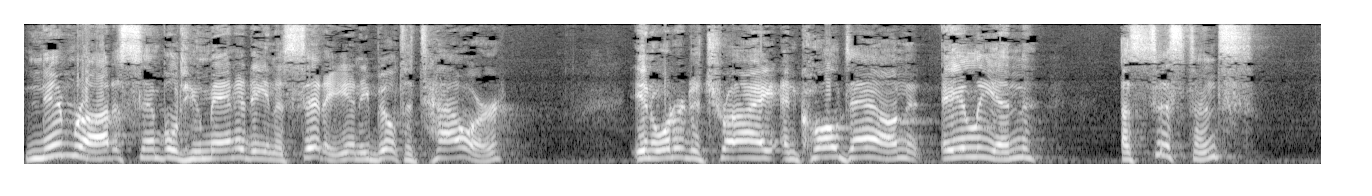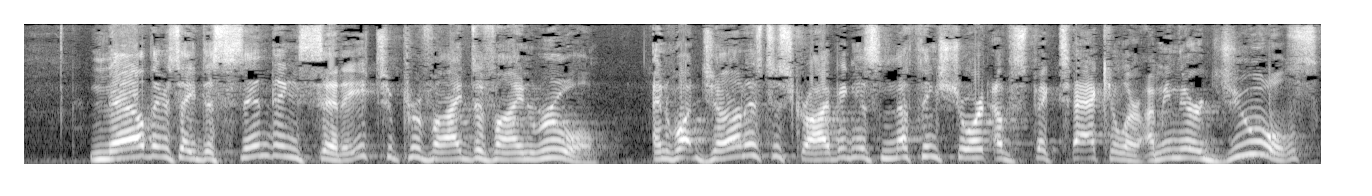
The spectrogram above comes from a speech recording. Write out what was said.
Nimrod assembled humanity in a city and he built a tower in order to try and call down alien assistance. Now there's a descending city to provide divine rule. And what John is describing is nothing short of spectacular. I mean, there are jewels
